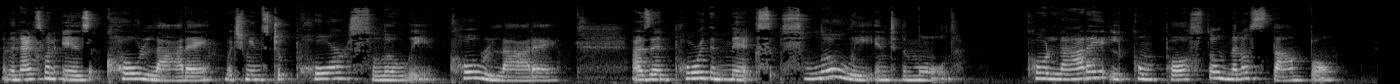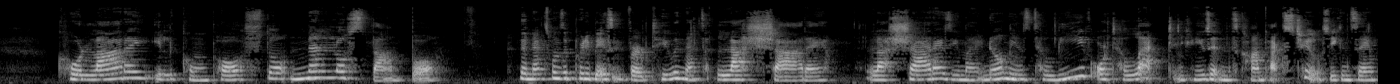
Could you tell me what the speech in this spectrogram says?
And the next one is colare, which means to pour slowly. Colare, as in pour the mix slowly into the mold. Colare il composto nello stampo. Colare il composto nello stampo. The next one's a pretty basic verb too, and that's lasciare. Lasciare, as you might know, means to leave or to let, and you can use it in this context too. So you can say,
